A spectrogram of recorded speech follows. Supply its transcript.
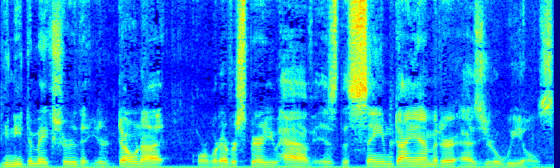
you need to make sure that your donut or whatever spare you have is the same diameter as your wheels.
